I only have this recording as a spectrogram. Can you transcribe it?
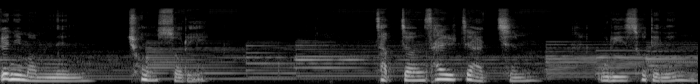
끊임없는 총소리 작전 사일째 아침 우리 소대는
